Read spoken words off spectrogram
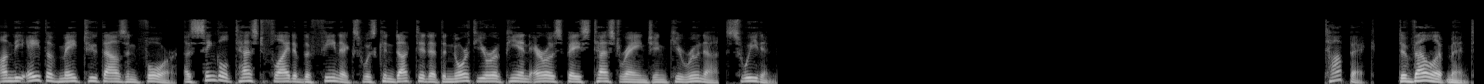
On 8 May 2004, a single test flight of the Phoenix was conducted at the North European Aerospace Test Range in Kiruna, Sweden. Development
